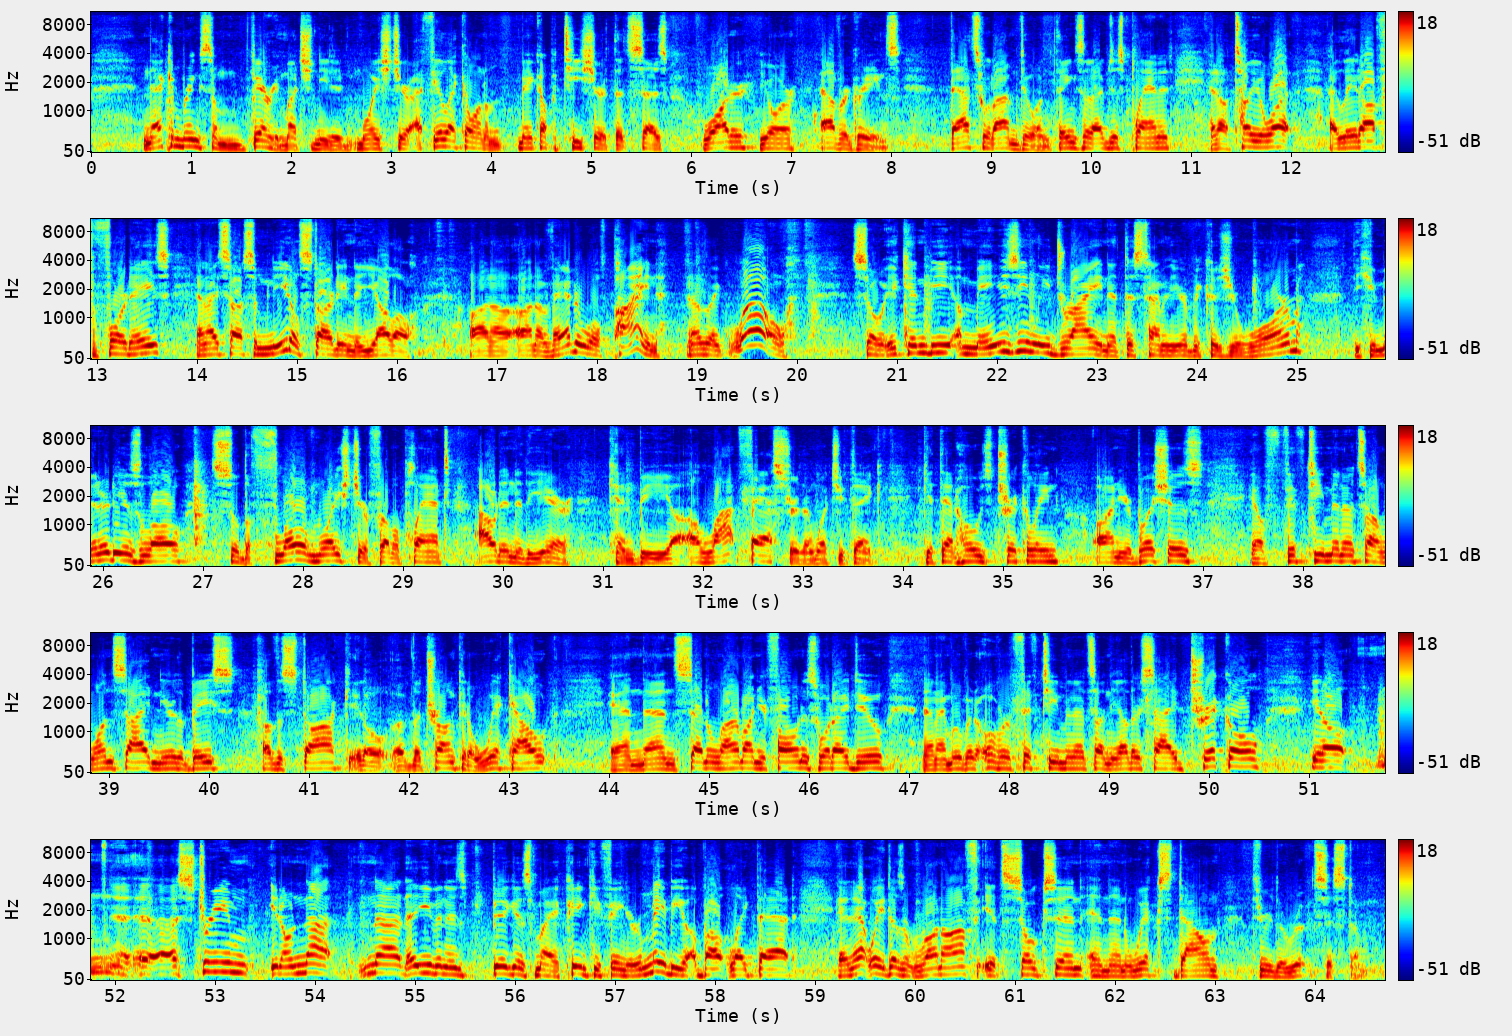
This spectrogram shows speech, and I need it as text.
and that can bring some very much needed moisture. I feel like I want to make up a t-shirt that says, water your evergreens. That's what I'm doing, things that I've just planted. And I'll tell you what, I laid off for four days and I saw some needles starting to yellow on a, on a Vanderwolf pine. And I was like, whoa. So it can be amazingly drying at this time of the year because you're warm, the humidity is low, so the flow of moisture from a plant out into the air can be a, a lot faster than what you think. Get that hose trickling on your bushes. You know, 15 minutes on one side near the base of the stalk, it'll of the trunk, it'll wick out and then set an alarm on your phone is what I do. Then I move it over 15 minutes on the other side. Trickle, you know, a stream, you know, not not even as big as my pinky finger, maybe about like that. And that way it doesn't run off, it soaks in and then wicks down through the root system.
